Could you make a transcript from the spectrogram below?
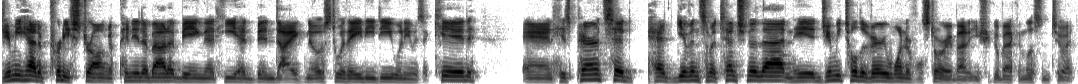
Jimmy had a pretty strong opinion about it, being that he had been diagnosed with ADD when he was a kid and his parents had had given some attention to that and he Jimmy told a very wonderful story about it you should go back and listen to it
